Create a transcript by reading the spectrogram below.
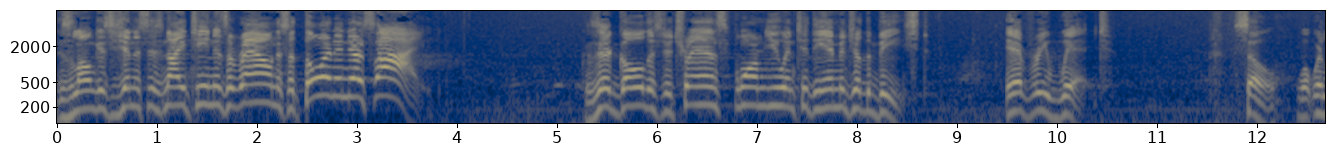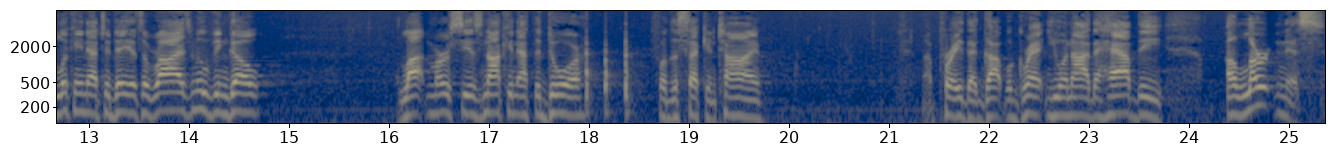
As long as Genesis 19 is around, it's a thorn in their side. Because their goal is to transform you into the image of the beast, every whit. So, what we're looking at today is arise, move, and go. Lot Mercy is knocking at the door for the second time. I pray that God will grant you and I to have the alertness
